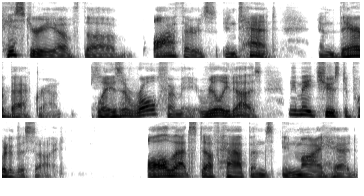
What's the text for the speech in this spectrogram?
history of the author's intent and their background plays a role for me. It really does. We may choose to put it aside. All that stuff happens in my head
